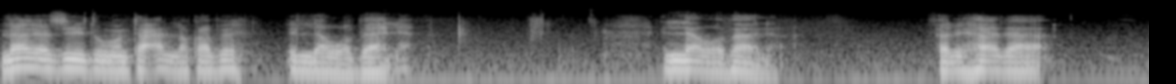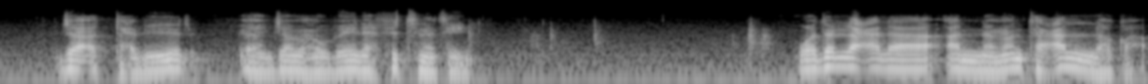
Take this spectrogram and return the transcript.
لا يزيد من تعلق به إلا وبالا. إلا وبالا. فلهذا جاء التعبير يعني جمعوا بين فتنتين. ودل على أن من تعلق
